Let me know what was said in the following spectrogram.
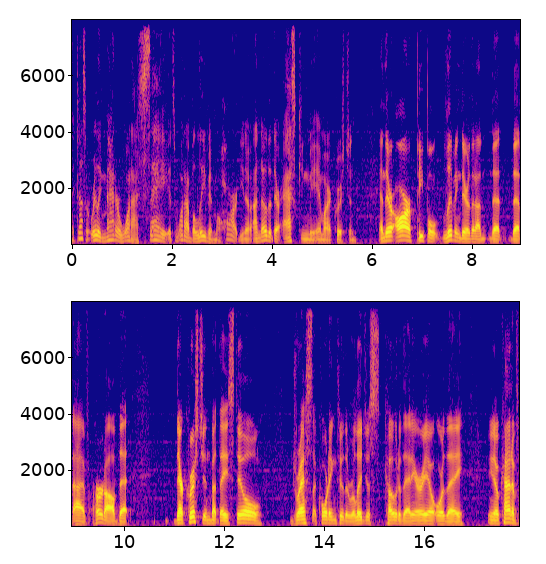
it doesn't really matter what I say, it's what I believe in my heart. You know, I know that they're asking me, am I a Christian? And there are people living there that I that that I've heard of that they're Christian, but they still dress according to the religious code of that area, or they, you know, kind of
